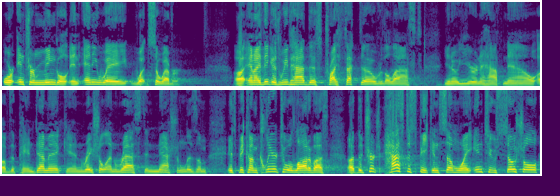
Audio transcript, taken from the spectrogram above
or intermingle in any way whatsoever. Uh, and I think as we've had this trifecta over the last you know, year and a half now of the pandemic and racial unrest and nationalism, it's become clear to a lot of us uh, the church has to speak in some way into social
